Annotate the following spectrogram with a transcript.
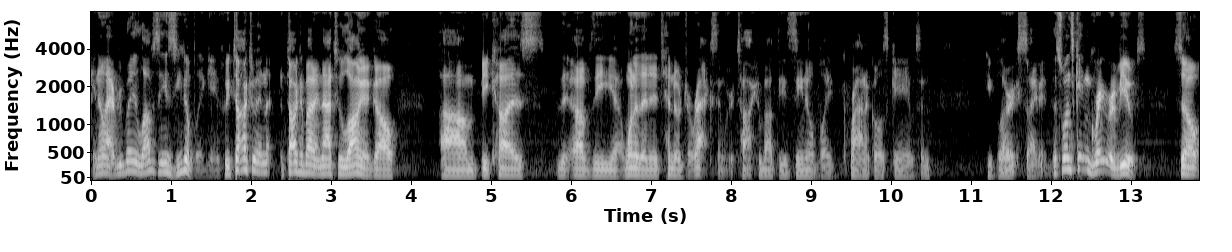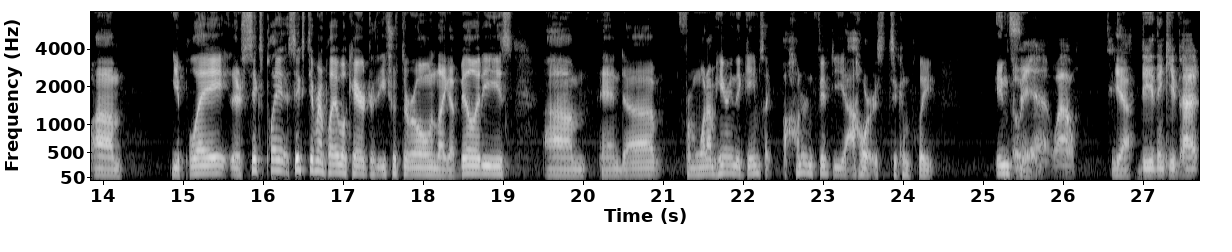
you know everybody loves these Xenoblade games. We talked to it, talked about it not too long ago um, because of the uh, one of the Nintendo Directs, and we were talking about these Xenoblade Chronicles games, and people are excited. This one's getting great reviews. So um, you play. There's six play six different playable characters, each with their own like abilities. Um, and uh, from what I'm hearing, the game's like 150 hours to complete. Insane. Oh yeah, wow. Yeah. Do you think you've had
